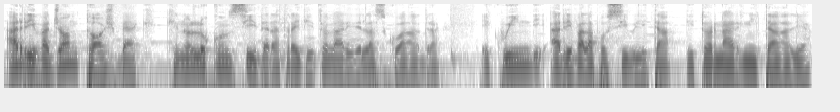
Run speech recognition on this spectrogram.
Arriva John Toshback, che non lo considera tra i titolari della squadra, e quindi arriva la possibilità di tornare in Italia.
